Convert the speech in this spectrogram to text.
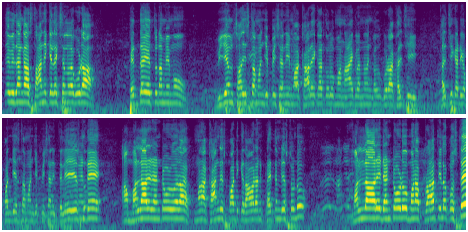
అదేవిధంగా స్థానిక ఎలక్షన్లలో కూడా పెద్ద ఎత్తున మేము విజయం సాధిస్తామని చెప్పేసి అని మా కార్యకర్తలు మా నాయకులందరం కల్- కూడా కలిసి కలిసికట్టుగా పనిచేస్తామని చెప్పేసి అని తెలియజేస్తుంటే ఆ మల్లారెడ్డి అంటోడు కూడా మన కాంగ్రెస్ పార్టీకి రావడానికి ప్రయత్నం చేస్తుండు. మల్లారెడ్డి అంటోడు మన పార్టీలోకి వస్తే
